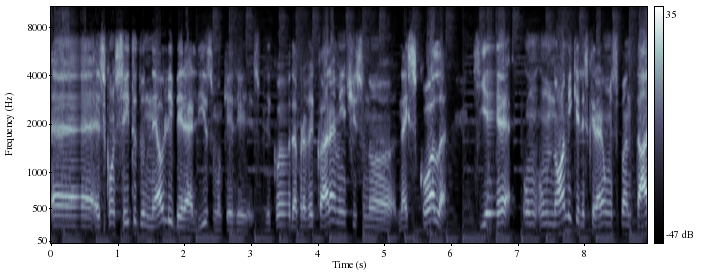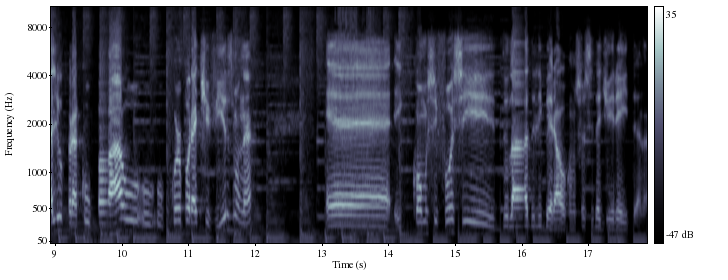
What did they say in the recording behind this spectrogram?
é, esse conceito do neoliberalismo que ele explicou, dá para ver claramente isso no, na escola, que é um, um, nome que eles criaram, um espantalho para culpar o, o, o corporativismo, né? é, como se fosse do lado liberal, como se fosse da direita, né?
